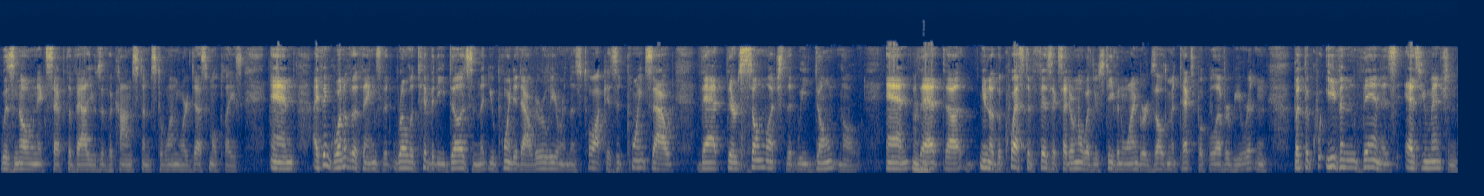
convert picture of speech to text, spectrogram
was known except the values of the constants to one more decimal place. And I think one of the things that relativity does, and that you pointed out earlier in this talk, is it points out that there's so much that we don't know and mm-hmm. that uh, you know the quest of physics. I don't know whether Steven Weinberg's ultimate textbook will ever be written, but the, even then, as as you mentioned,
